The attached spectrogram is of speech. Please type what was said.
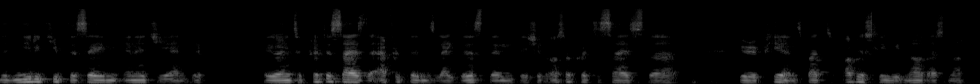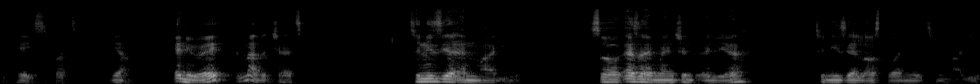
they need to keep the same energy. And if they're going to criticize the Africans like this, then they should also criticize the Europeans. But obviously, we know that's not the case. But yeah. Anyway, another chat Tunisia and Mali. So, as I mentioned earlier, Tunisia lost 1 0 to Mali.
